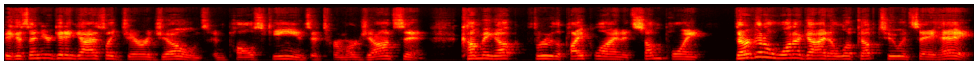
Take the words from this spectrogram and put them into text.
because then you're getting guys like Jared Jones and Paul Skenes and Termarr Johnson coming up through the pipeline at some point. They're going to want a guy to look up to and say, "Hey,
